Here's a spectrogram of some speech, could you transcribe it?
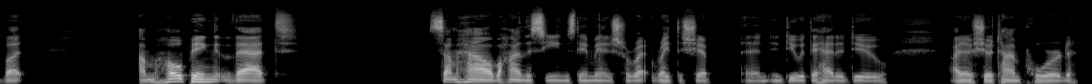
but I'm hoping that somehow behind the scenes they managed to ri- right the ship and, and do what they had to do. I know Showtime poured,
